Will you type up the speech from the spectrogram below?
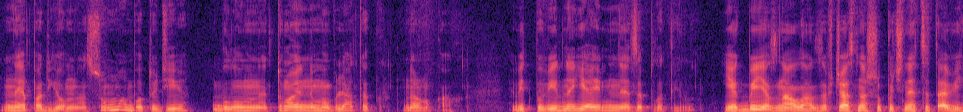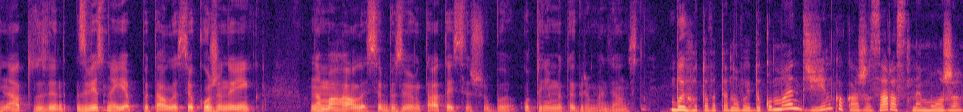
неподйомна сума, бо тоді було у мене троє немовляток на руках. Відповідно, я їм не заплатила. Якби я знала завчасно, що почнеться та війна, то звісно, я б питалася кожен рік, намагалася би звертатися, щоб отримати громадянство. Виготовити новий документ жінка каже, зараз не може.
